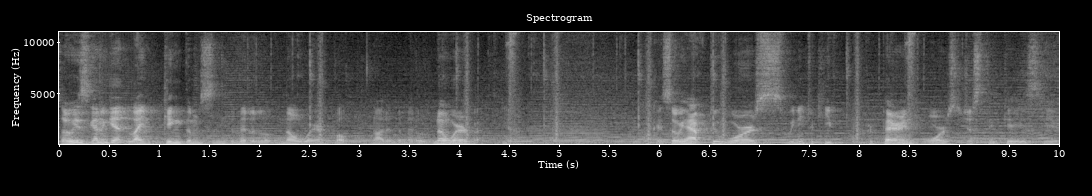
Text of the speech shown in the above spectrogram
So he's gonna get like kingdoms in the middle of nowhere. Well, not in the middle of nowhere, but you know. Okay, so we have two wars. We need to keep preparing wars just in case here.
